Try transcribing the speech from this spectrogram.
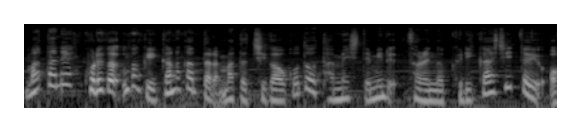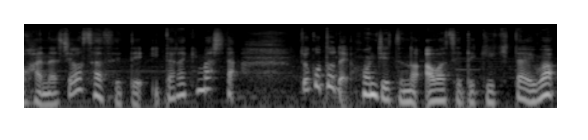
またね、これがうまくいかなかったらまた違うことを試してみる。それの繰り返しというお話をさせていただきました。ということで本日の合わせて聞きたいは、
